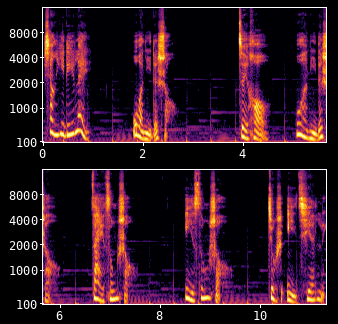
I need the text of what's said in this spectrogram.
像一滴泪，握你的手，最后握你的手，再松手，一松手就是一千里。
